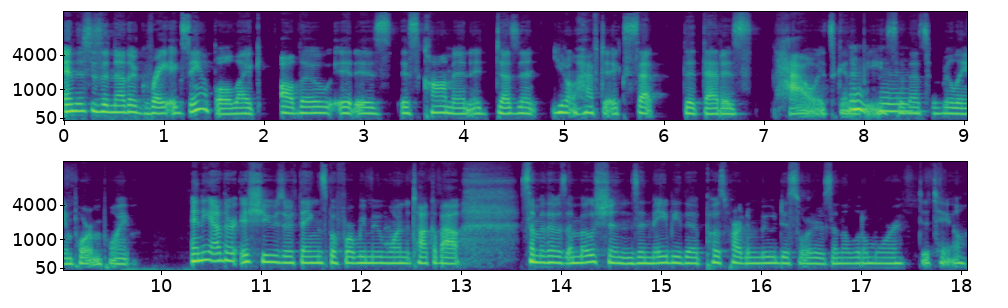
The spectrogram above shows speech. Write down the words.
And this is another great example like although it is is common it doesn't you don't have to accept that that is how it's going to mm-hmm. be so mm-hmm. that's a really important point any other issues or things before we move on to talk about some of those emotions and maybe the postpartum mood disorders in a little more detail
